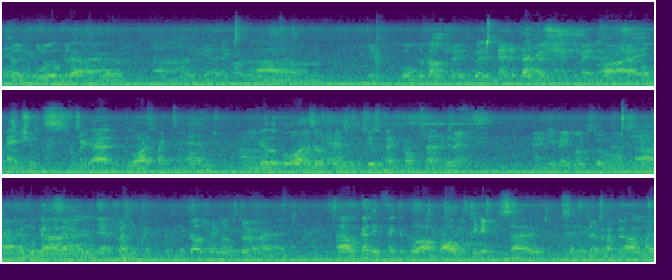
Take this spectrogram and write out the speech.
Then we will go. Um, Yeah. All the Dolces, when mana banish activated, my ancients to add eyes back to hand. Reveal the my eyes in Dolces hand with with two alternative. And if a monster or monster Uh, you we'll go- effective. The monster, I add Uh, we'll go the effective bulb. Ticket. So sending So the top card my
